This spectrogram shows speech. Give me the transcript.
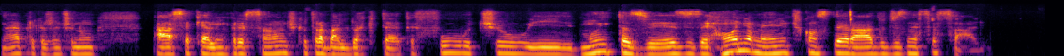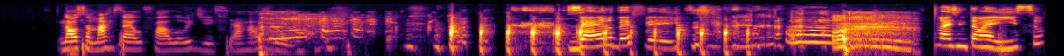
né? Para que a gente não passe aquela impressão de que o trabalho do arquiteto é fútil e muitas vezes erroneamente considerado desnecessário. Nossa, Marcelo falou e disse, arrasou. Zero defeitos. Mas então é isso.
